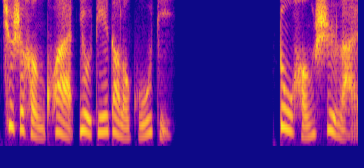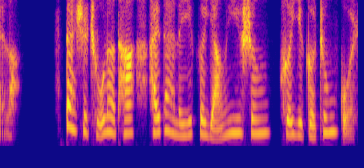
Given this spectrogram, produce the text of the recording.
却是很快又跌到了谷底。杜恒是来了，但是除了他，还带了一个杨医生和一个中国人。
